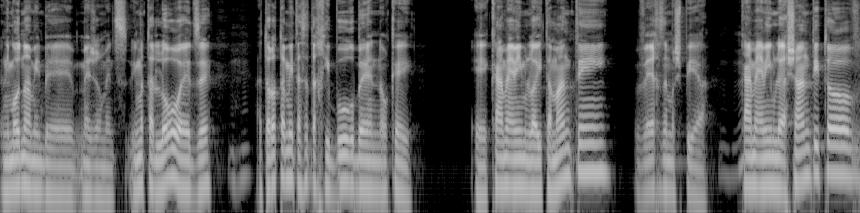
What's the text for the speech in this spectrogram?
אני מאוד מאמין ב-measurements, ואם אתה לא רואה את זה, Mm-hmm. אתה לא תמיד תעשה את החיבור בין, אוקיי, אה, כמה ימים לא התאמנתי, ואיך זה משפיע. כמה ימים לא ישנתי טוב.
